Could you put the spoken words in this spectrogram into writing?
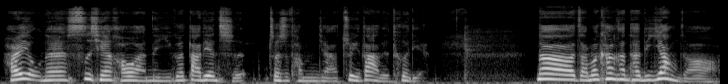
还有呢四千毫安的一个大电池，这是他们家最大的特点。那咱们看看它的样子啊，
